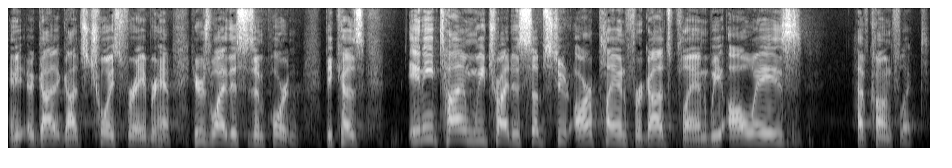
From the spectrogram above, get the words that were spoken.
and God's choice for Abraham. Here's why this is important because anytime we try to substitute our plan for God's plan, we always have conflict.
